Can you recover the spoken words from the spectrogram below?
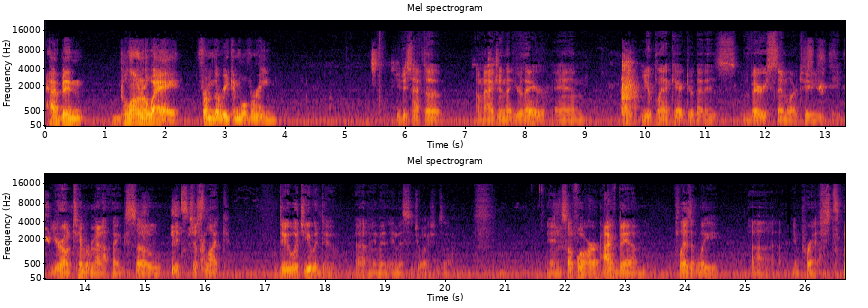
have been blown away from the Regan Wolverine. You just have to imagine that you're there and you're playing a character that is very similar to your own temperament, I think. So it's just like do what you would do uh, in the, in this situation. So, and so far, I've been pleasantly uh, impressed.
